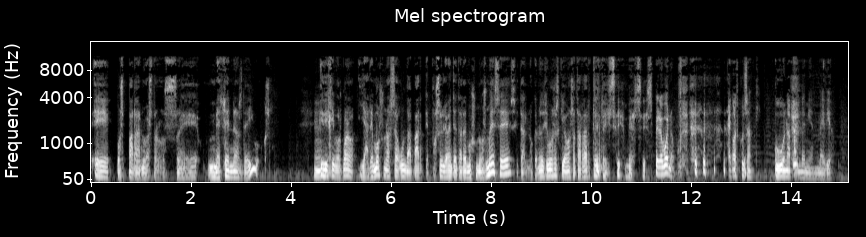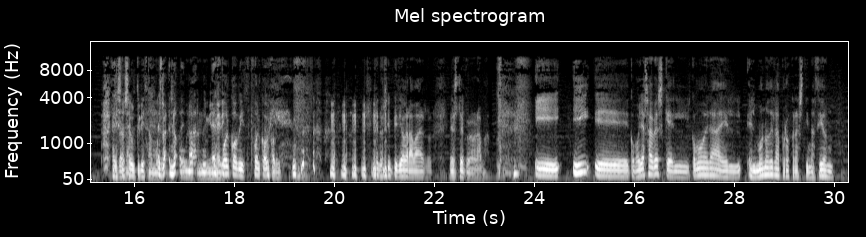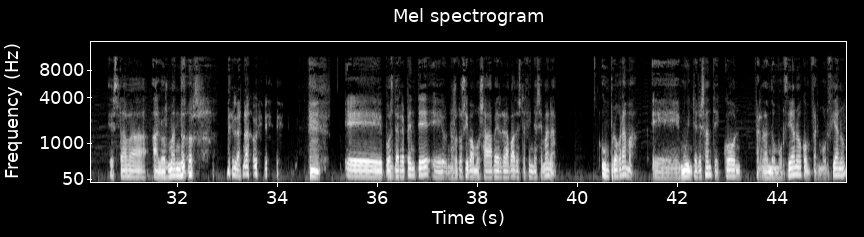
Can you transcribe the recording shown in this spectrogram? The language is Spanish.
eh, pues para nuestros mecenas de Evox. Y mm. dijimos, bueno, y haremos una segunda parte. Posiblemente tardemos unos meses y tal. Lo que no dijimos es que íbamos a tardar 36 meses. Pero bueno. Tengo excusa. Hubo una pandemia en medio. Eso se utiliza mucho. no, una ah, pandemia en medio. Fue el COVID, fue el COVID. que nos impidió grabar este programa. Y, y eh, como ya sabes que el, cómo era el, el mono de la procrastinación estaba a los mandos de la nave. Eh, pues de repente eh, nosotros íbamos a haber grabado este fin de semana un programa eh, muy interesante con Fernando Murciano, con Fer Murciano.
